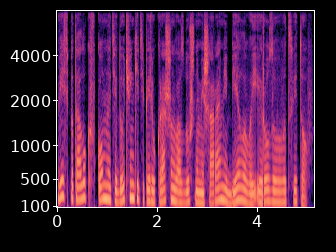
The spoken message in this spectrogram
Весь потолок в комнате доченьки теперь украшен воздушными шарами белого и розового цветов.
